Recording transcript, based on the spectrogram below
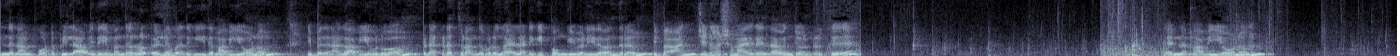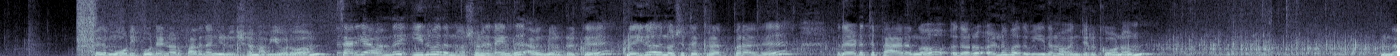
இந்த நாங்கள் போட்ட பிலா விதையும் வந்து எழுபது வீதம் அவியோணும். இப்போ இதை நாங்கள் அவிய விடுவோம். இடக்கிட திறந்து விடுங்க. எல்லாட்டிக்கு பொங்கி வெளியில் வந்துடும் இப்போ அஞ்சு நிமிஷமாக இதுலேருந்து அவிஞ்சோன் இருக்கு எண்ணம் அவியோணும். இதை மூடி போட்டு இன்னொரு பதினஞ்சு நிமிஷம் அவிய விடுவோம். சரியா வந்து இருபது நிமிஷம் இதுலேருந்து அவிஞ்சோன் இருக்கு இந்த இருபது நிமிஷத்துக்கு பிறகு இதை எடுத்து பாருங்க. இது ஒரு எழுபது வீதம் அவிஞ்சிருக்கணும். இந்த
